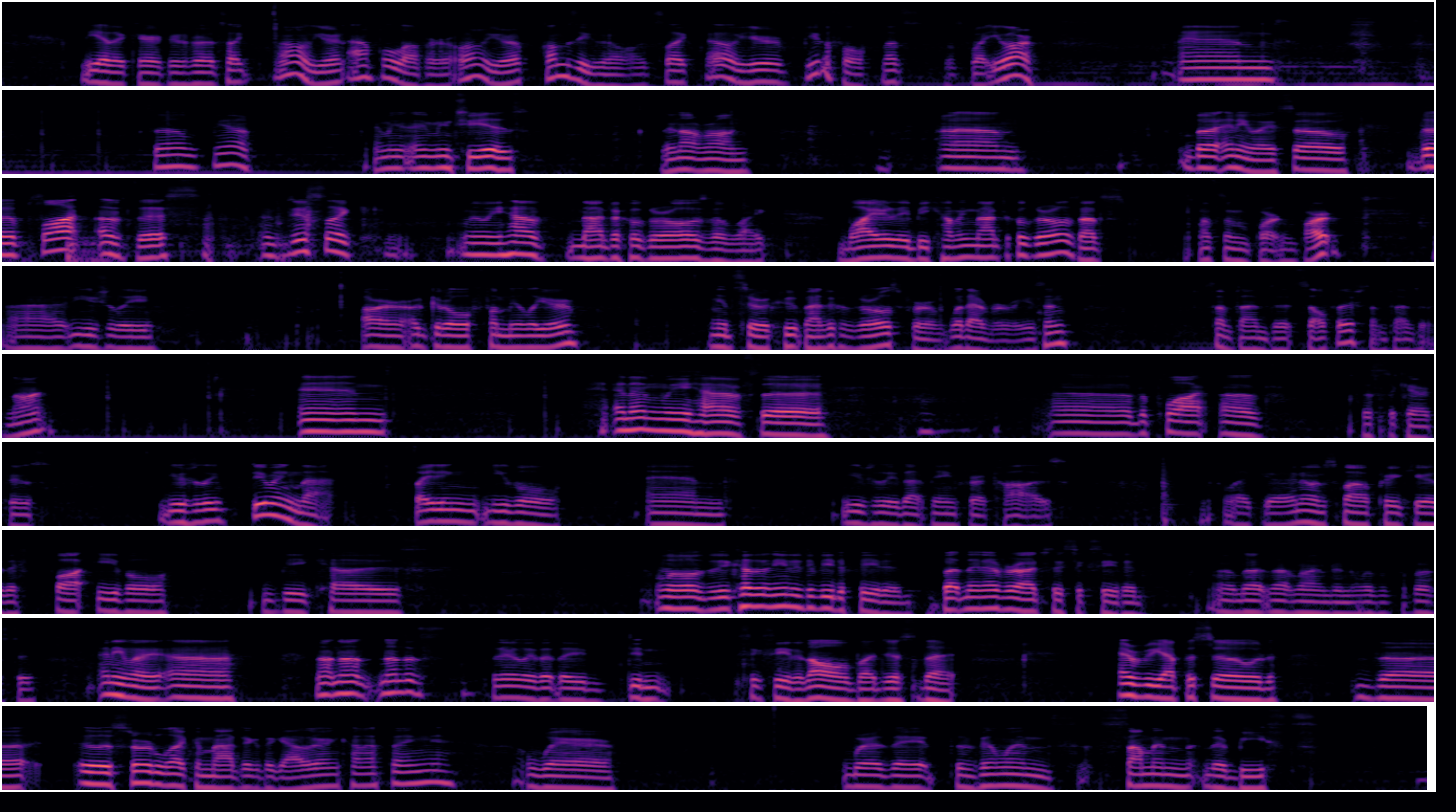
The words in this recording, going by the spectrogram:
the other characters where it's like, oh, you're an apple lover, oh, you're a clumsy girl. It's like, oh, you're beautiful. That's just what you are. And so yeah, I mean, I mean, she is. They're not wrong. Um, but anyway, so the plot of this, just like when we have magical girls, of like, why are they becoming magical girls? That's that's an important part. Uh, usually, our, our good old familiar needs to recruit magical girls for whatever reason. Sometimes it's selfish, sometimes it's not. And and then we have the uh, the plot of just the characters usually doing that, fighting evil, and usually that being for a cause. Like uh, I know in Smile Precure they fought evil because well, because it needed to be defeated, but they never actually succeeded. Well, that that rhymed and wasn't supposed to. Anyway, uh, not not not necessarily that they didn't succeed at all, but just that every episode, the it was sort of like a Magic the Gathering kind of thing, where where they the villains summon their beasts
